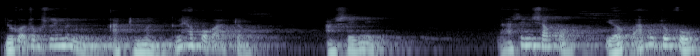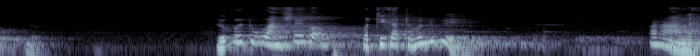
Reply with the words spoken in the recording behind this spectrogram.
Lho kok tuku selimut kademen. Kenapa kok adem? AC ini. Nah, AC ini siapa? Ya aku tuku. Lho kok itu AC kok wedi kademen iki? Kan aneh.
